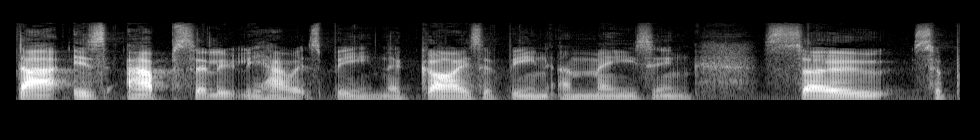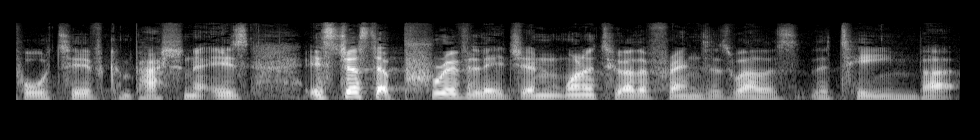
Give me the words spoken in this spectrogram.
that is absolutely how it's been. The guys have been amazing, so supportive, compassionate. It's, it's just a privilege, and one or two other friends as well as the team, but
